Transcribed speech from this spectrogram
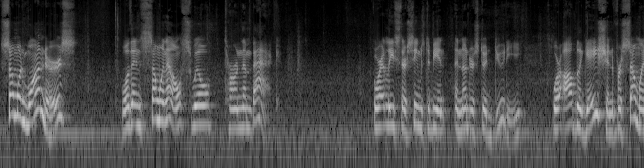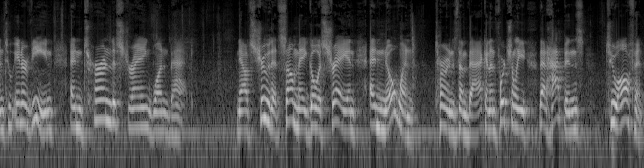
someone wanders well then someone else will turn them back or at least there seems to be an, an understood duty or obligation for someone to intervene and turn the straying one back. Now, it's true that some may go astray and, and no one turns them back, and unfortunately, that happens too often.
